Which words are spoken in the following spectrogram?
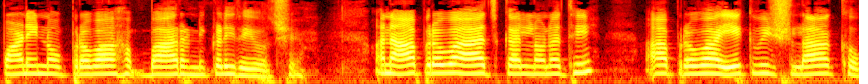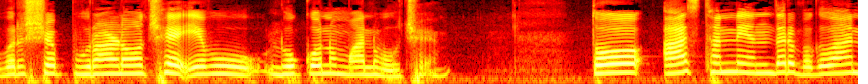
પાણીનો પ્રવાહ બહાર નીકળી રહ્યો છે. અને આ પ્રવાહ આજકાલનો નથી, આ પ્રવાહ એકવીસ લાખ વર્ષ પુરાણો છે એવું લોકોનું માનવું છે. તો આ સ્થાનની અંદર ભગવાન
